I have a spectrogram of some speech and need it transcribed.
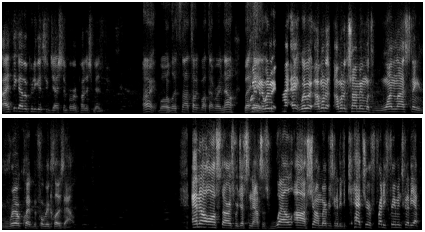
I think I have a pretty good suggestion for a punishment. All right. Well, let's not talk about that right now. But Wait a hey, minute, wait a minute. Hey, wait, wait. I want to I want to chime in with one last thing real quick before we close out. NL All Stars were just announced as well. Uh, Sean Murphy's going to be the catcher. Freddie Freeman's going to be at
